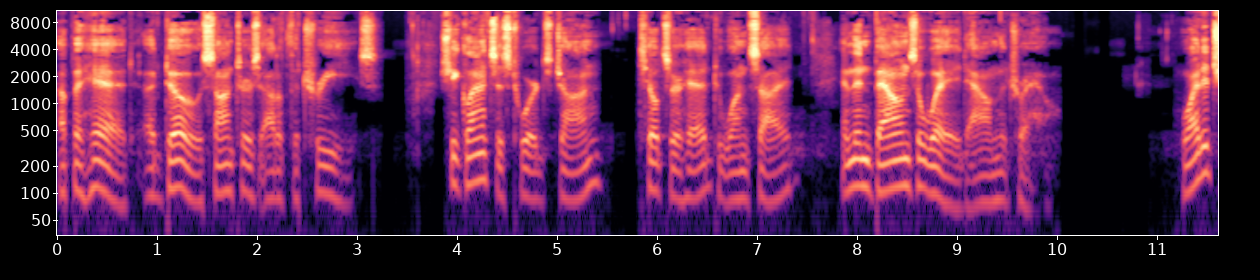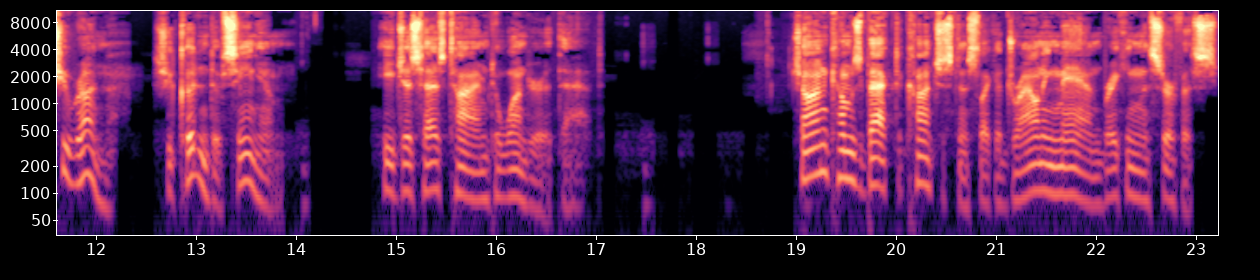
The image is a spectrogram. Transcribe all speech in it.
Up ahead, a doe saunters out of the trees. She glances towards John, tilts her head to one side, and then bounds away down the trail. Why did she run? She couldn't have seen him. He just has time to wonder at that. John comes back to consciousness like a drowning man breaking the surface.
